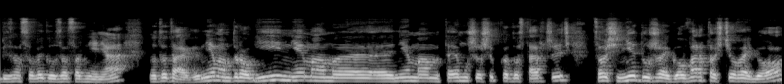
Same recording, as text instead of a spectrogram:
biznesowego uzasadnienia, no to tak, nie mam drogi, nie mam, e, nie mam te, muszę szybko dostarczyć coś niedużego, wartościowego,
